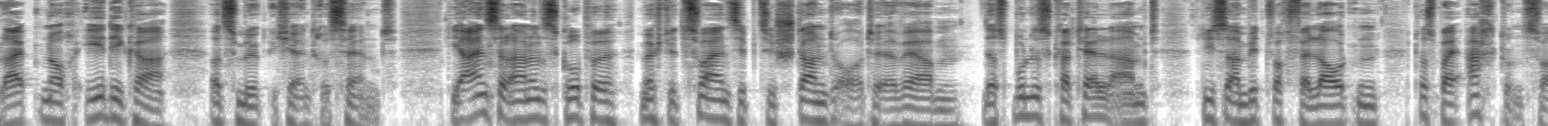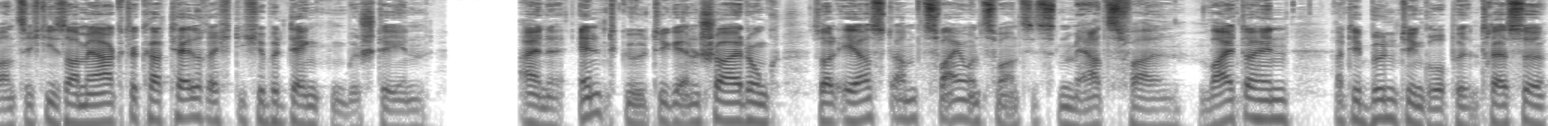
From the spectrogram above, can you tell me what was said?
bleibt noch Edeka als möglicher Interessent. Die Einzelhandelsgruppe möchte 72 Standorte erwerben. Das Bundeskartellamt ließ am Mittwoch verlauten, dass bei 28 dieser Märkte kartellrechtliche Bedenken bestehen. Eine endgültige Entscheidung soll erst am 22. März fallen. Weiterhin hat die Bünding-Gruppe Interesse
